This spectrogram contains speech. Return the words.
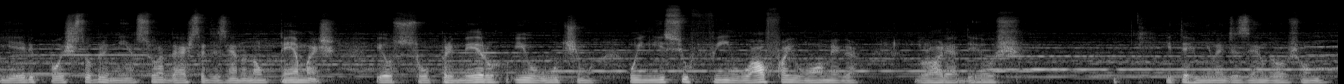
e ele pôs sobre mim a sua destra, dizendo: Não temas, eu sou o primeiro e o último o início e o fim, o Alfa e o Ômega. Glória a Deus. E termina dizendo aos romanos.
